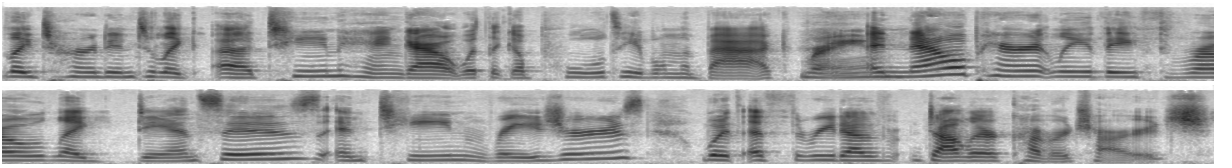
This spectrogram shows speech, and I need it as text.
like turned into like a teen hangout with like a pool table in the back. Right. And now apparently they throw like dances and teen ragers with a three dollar cover charge.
